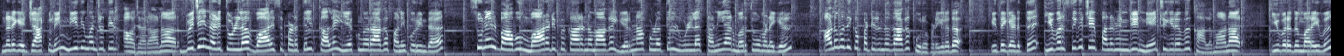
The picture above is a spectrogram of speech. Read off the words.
நடிகை ஜாக்குலின் நீதிமன்றத்தில் ஆஜரானார். விஜய் நடித்துள்ள வாரிசு படத்தில் கலை இயக்குநராக பணிபுரிந்த சுனில் பாபு மாரடைப்பு காரணமாக எர்ணாகுளத்தில் உள்ள தனியார் மருத்துவமனையில் அனுமதிக்கப்பட்டிருந்ததாக கூறப்படுகிறது. இதையடுத்து இவர் சிகிச்சை பலனின்றி நேற்று இரவு காலமானார். இவரது மறைவு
